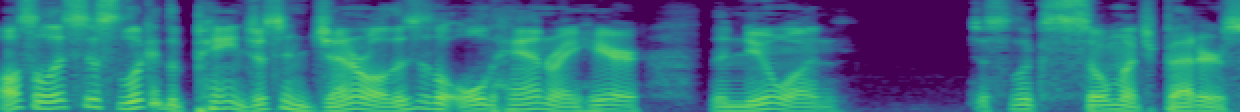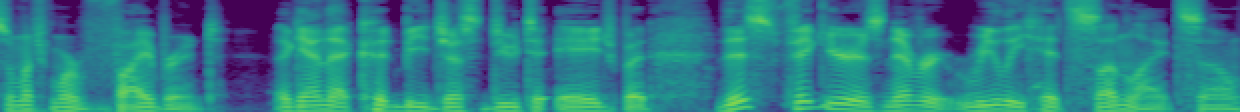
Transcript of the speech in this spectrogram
Also, let's just look at the paint just in general. This is the old hand right here. The new one just looks so much better, so much more vibrant. Again, that could be just due to age, but this figure has never really hit sunlight. So,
